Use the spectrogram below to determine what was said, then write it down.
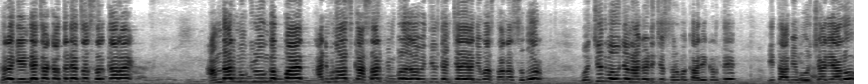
खरं गेंड्याच्या कातड्याचं सरकार आहे. आमदार मुख गिळून गप्प आहेत आणि म्हणून आज कासार पिंपळगाव येथील त्यांच्या या निवासस्थानासमोर वंचित बहुजन आघाडीचे सर्व कार्यकर्ते इथं आम्ही मोर्चाने आलो.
